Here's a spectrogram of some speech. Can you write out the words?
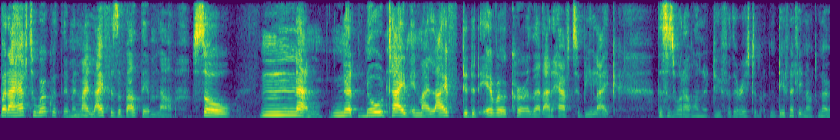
But I have to work with them, and my life is about them now. So none, not no time in my life did it ever occur that I'd have to be like, this is what I want to do for the rest of my Definitely not. No.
